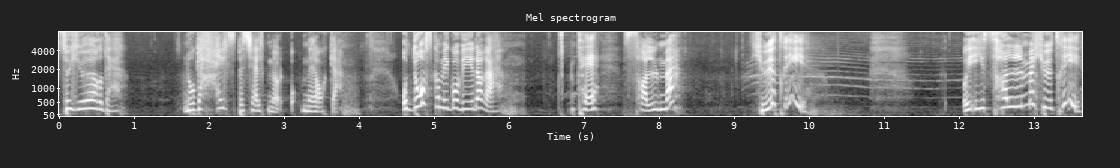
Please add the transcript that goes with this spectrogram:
så gjør det noe helt spesielt med, med oss. Og da skal vi gå videre til Salme 23. Og i Salme 23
